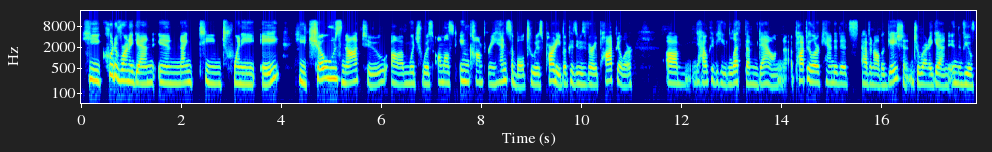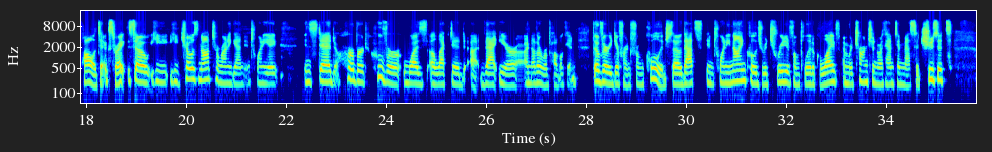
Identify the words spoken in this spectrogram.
He could have run again in 1928. He chose not to, um, which was almost incomprehensible to his party because he was very popular um, how could he let them down? Popular candidates have an obligation to run again in the view of politics, right? So he he chose not to run again in 28. Instead, Herbert Hoover was elected uh, that year, another Republican, though very different from Coolidge. So that's in 29. Coolidge retreated from political life and returned to Northampton, Massachusetts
